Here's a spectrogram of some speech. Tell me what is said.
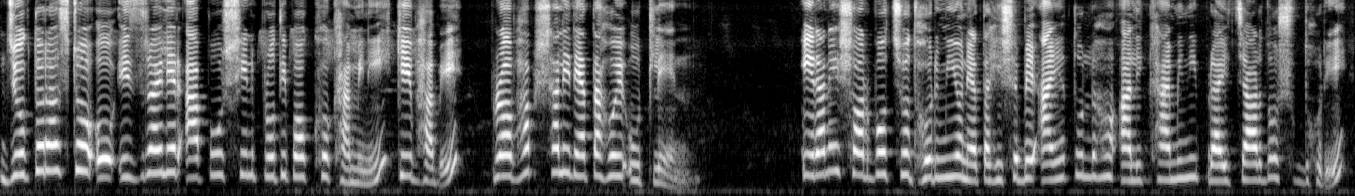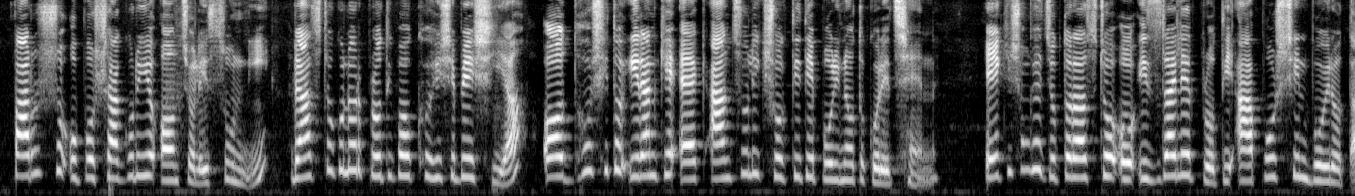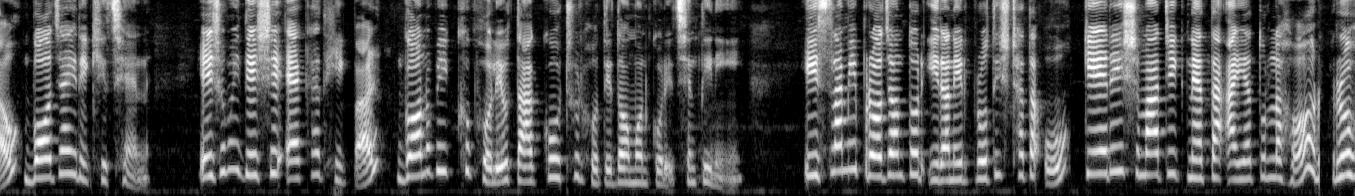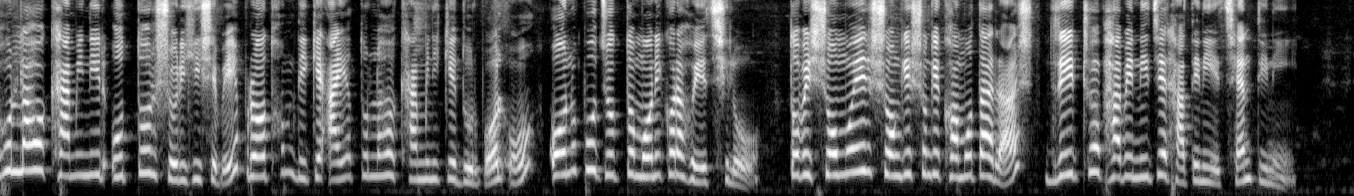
যুক্তরাষ্ট্র ও ইসরায়েলের আপসহীন প্রতিপক্ষ খামিনি কীভাবে প্রভাবশালী নেতা হয়ে উঠলেন? ইরানের সর্বোচ্চ ধর্মীয় নেতা হিসেবে আয়াতুল্লাহ আলী খামিনি প্রায় চার দশক ধরে পারস্য উপসাগরীয় অঞ্চলে সুন্নি, রাষ্ট্রগুলোর প্রতিপক্ষ হিসেবে শিয়া, অধ্যুষিত ইরানকে এক আঞ্চলিক শক্তিতে পরিণত করেছেন। একই সঙ্গে যুক্তরাষ্ট্র ও ইসরায়েলের প্রতি আপসহীন বৈরতাও বজায় রেখেছেন। এ সময় দেশে একাধিকবার গণবিক্ষোভ হলেও তা কঠোর হতে দমন করেছেন তিনি। ইসলামী প্রজান্তর ইরানের প্রতিষ্ঠাতা ও কেরিশমাটিক নেতা আয়াতুল্লাহ রহুল্লাহ খামিনির উত্তরসূরি হিসেবে প্রথম দিকে আয়াতুল্লাহ খামিনিকে দুর্বল ও অনুপযুক্ত মনে করা হয়েছিল। তবে সময়ের সঙ্গে সঙ্গে ক্ষমতা হ্রাস দৃঢ়ভাবে নিজের হাতে নিয়েছেন তিনি।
